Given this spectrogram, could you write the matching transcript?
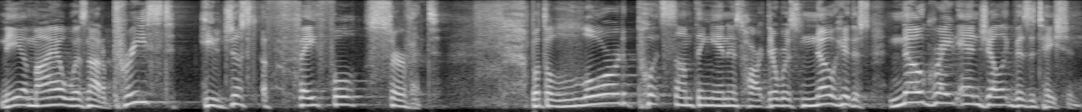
Nehemiah was not a priest, he was just a faithful servant. But the Lord put something in his heart. There was no, hear this, no great angelic visitation,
